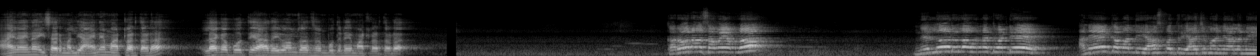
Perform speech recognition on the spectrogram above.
ఆయన అయినా ఈసారి మళ్ళీ ఆయనే మాట్లాడతాడా? లేకపోతే ఆ దైవాంశ సంభూతుడే మాట్లాడతాడా? కరోనా సమయంలో నెల్లూరులో ఉన్నటువంటి అనేక మంది ఆసుపత్రి యాజమాన్యాలని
